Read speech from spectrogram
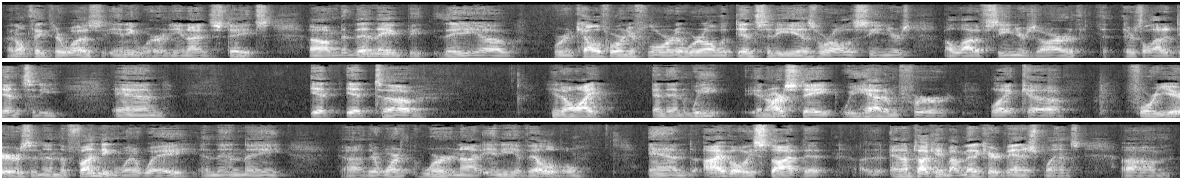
I don't think there was anywhere in the United States. Um, and then they they uh, were in California, Florida, where all the density is, where all the seniors, a lot of seniors are. There's a lot of density, and it it um, you know I and then we in our state we had them for like uh, four years, and then the funding went away, and then they uh, there weren't were not any available, and I've always thought that and I'm talking about Medicare Advantage plans. Um,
